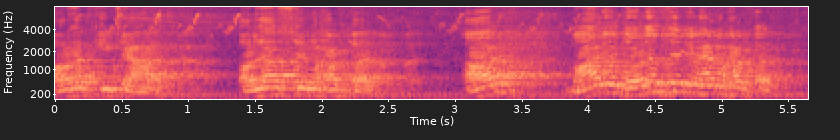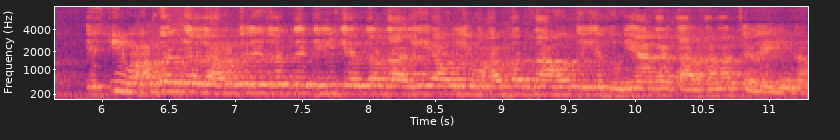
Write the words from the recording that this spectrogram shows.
औरत की चाहत, औलाद से मोहब्बत। और माल और दौलत से जो है मोहब्बत, इसकी मोहब्बत के अल्लाह इज़्ज़त ने दिल के अंदर डाली है और ये मोहब्बत ना हो तो ये दुनिया का कारखाना चलेगी ना।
